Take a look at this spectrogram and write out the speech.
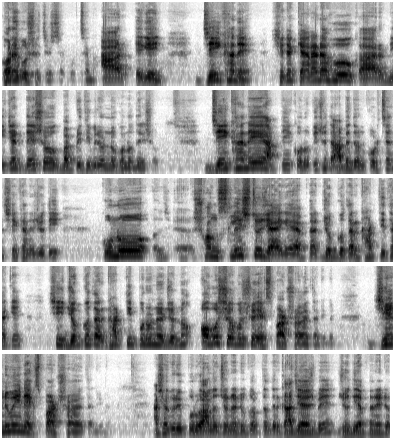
ঘরে বসে চেষ্টা করছেন। আর এগেইন যেইখানে সেটা ক্যানাডা হোক আর নিজের দেশ হোক বা পৃথিবীর অন্য কোনো দেশ হোক, যেখানে আপনি কোনো কিছুতে আবেদন করছেন, সেখানে যদি কোনো সংশ্লিষ্ট জায়গায় আপনার যোগ্যতার ঘাটতি থাকে, সেই যোগ্যতার ঘাটতি পূরণের জন্য অবশ্যই অবশ্যই এক্সপার্ট সহায়তা নেবেন জেনুইন এক্সপার্ট সহায়তা নেবেন। আশা করি পুরো আলোচনাটুকু আপনাদের কাজে আসবে। যদি আপনার এটা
